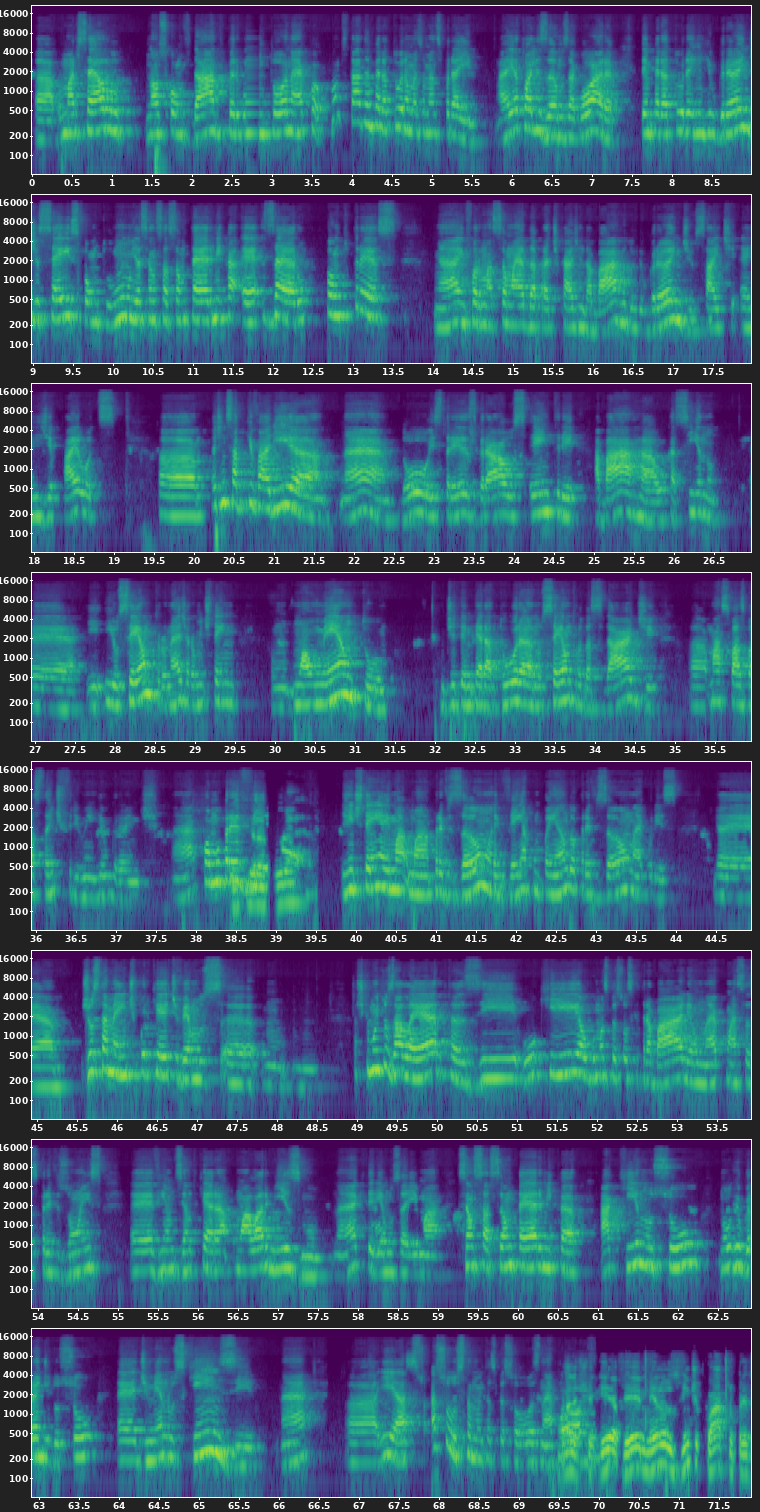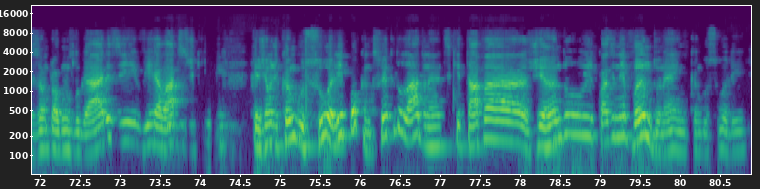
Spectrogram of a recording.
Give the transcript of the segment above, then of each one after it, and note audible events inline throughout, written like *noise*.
Uh, o Marcelo, nosso convidado, perguntou, né, quanto está a temperatura mais ou menos por aí? Aí atualizamos agora, temperatura em Rio Grande 6.1 e a sensação térmica é 0.3. Né? A informação é da praticagem da Barra, do Rio Grande, o site RG Pilots. Uh, a gente sabe que varia, né, 2, 3 graus entre a Barra, o cassino é, e, e, o centro, né, geralmente tem um, um aumento de temperatura no centro da cidade, uh, mas faz bastante frio em Rio Grande. Né? Como previsto, a gente tem aí uma, uma, previsão, e vem acompanhando a previsão, né, Guris? É, justamente porque tivemos uh, um, um, acho que muitos alertas e o que algumas pessoas que trabalham né, com essas previsões é, vinham dizendo que era um alarmismo, né? Que teríamos aí uma sensação térmica aqui no sul, no Rio Grande do Sul, é, de menos 15, né? Uh, e assusta muitas pessoas, né? Olha, óbvio. cheguei a ver menos 24 previsão para alguns lugares e vi relatos de que região de Canguçu ali, pô, Canguçu é aqui do lado, né? Diz que estava geando e quase nevando, né? Em Canguçu ali.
